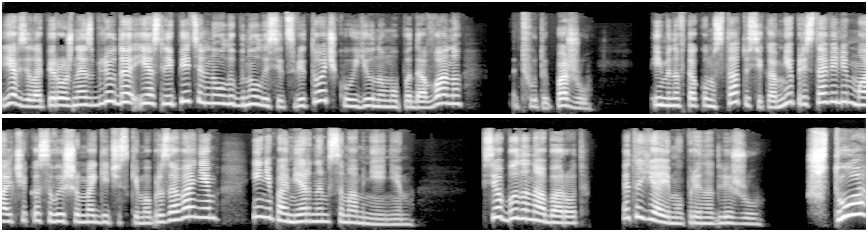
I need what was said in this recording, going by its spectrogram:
я взяла пирожное с блюда и ослепительно улыбнулась и цветочку, и юному подавану, тьфу ты, пажу. Именно в таком статусе ко мне приставили мальчика с высшим магическим образованием и непомерным самомнением. Все было наоборот. Это я ему принадлежу. «Что?»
